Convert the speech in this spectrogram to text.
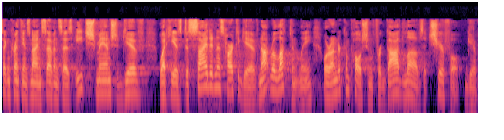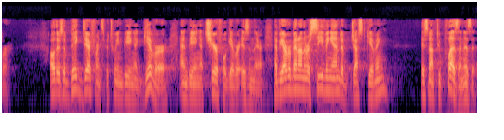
2 Corinthians 9 7 says, Each man should give what he has decided in his heart to give, not reluctantly or under compulsion, for God loves a cheerful giver. Oh, there's a big difference between being a giver and being a cheerful giver, isn't there? Have you ever been on the receiving end of just giving? It's not too pleasant, is it?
